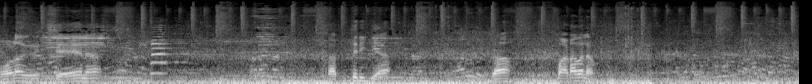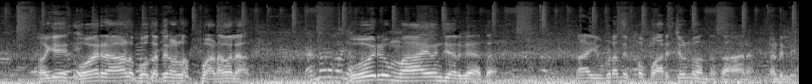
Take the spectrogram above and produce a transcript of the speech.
മുളക് ചേന കത്തിരിക്ക ഇതാ പടവലം. നോക്കി ഒരാൾ പൊക്കത്തിനുള്ള പടവല. ഒരു മായവും ചേർക്കാത്ത. ആ ഇവിടെ നിന്ന് ഇപ്പൊ പറിച്ചുകൊണ്ട് വന്ന സാധനം കണ്ടില്ലേ?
